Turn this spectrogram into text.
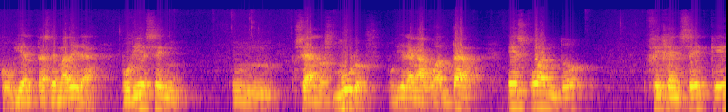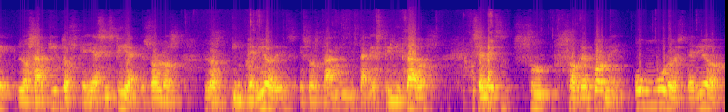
cubiertas de madera, pudiesen, mm, o sea, los muros pudieran aguantar, es cuando, fíjense que los arquitos que ya existían, que son los los interiores, esos tan, tan estilizados, se les sobrepone un muro exterior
